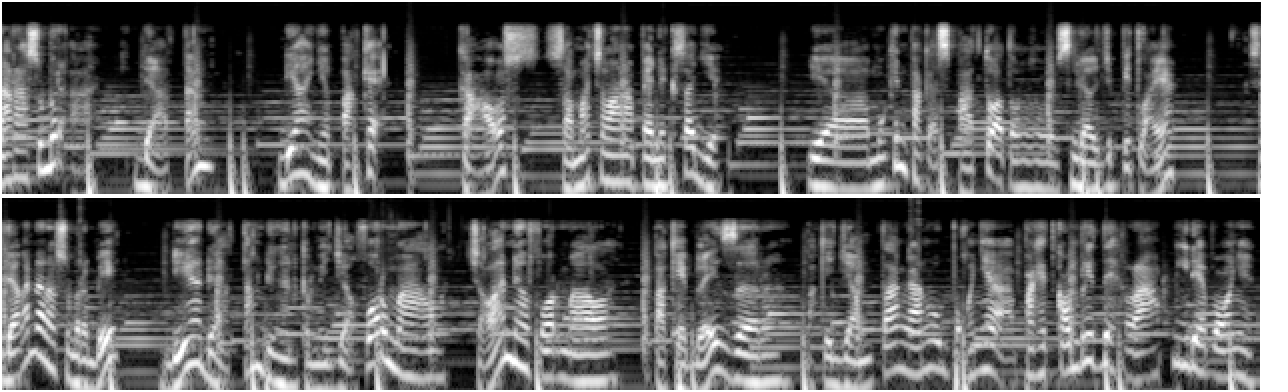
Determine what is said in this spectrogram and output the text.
Narasumber A datang, dia hanya pakai kaos sama celana pendek saja. Ya mungkin pakai sepatu atau sendal jepit lah ya. Sedangkan narasumber B, dia datang dengan kemeja formal, celana formal, pakai blazer, pakai jam tangan, oh, pokoknya paket komplit deh, rapi deh pokoknya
